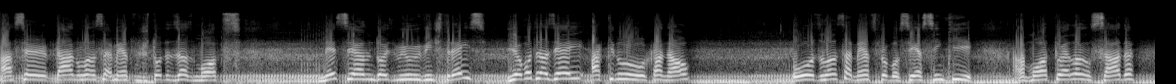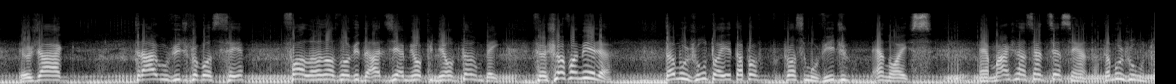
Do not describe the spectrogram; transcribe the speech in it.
acertar no lançamento de todas as motos nesse ano 2023 e eu vou trazer aí aqui no canal os lançamentos para você assim que a moto é lançada eu já trago um vídeo para você falando as novidades e a minha opinião também. Fechou família? Tamo junto aí tá pro próximo vídeo. É nós é marcha 160 tamo junto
